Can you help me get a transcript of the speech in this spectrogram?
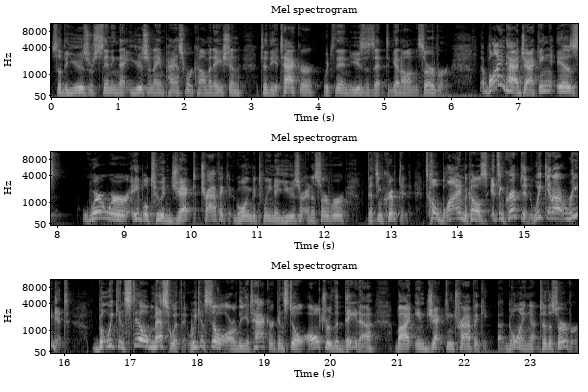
So the user sending that username password combination to the attacker, which then uses it to get on the server. Blind hijacking is where we're able to inject traffic going between a user and a server that's encrypted. It's called blind because it's encrypted. We cannot read it but we can still mess with it. We can still, or the attacker can still alter the data by injecting traffic uh, going to the server.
